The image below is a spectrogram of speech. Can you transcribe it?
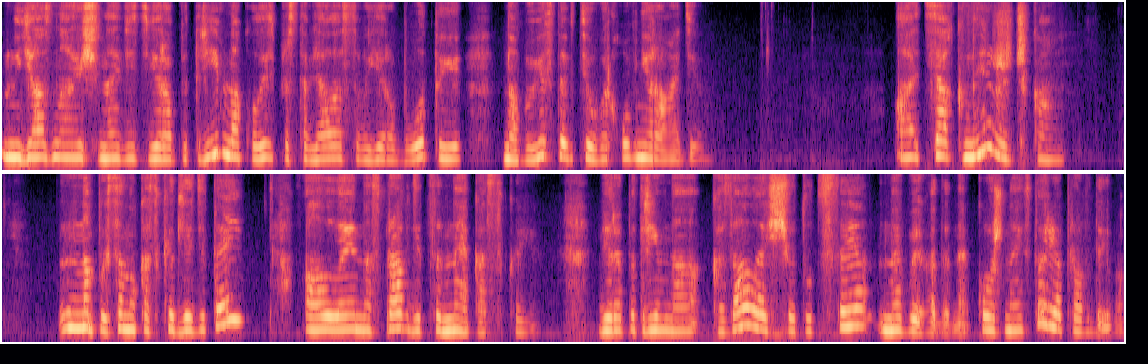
я знаю, що навіть Віра Петрівна колись представляла свої роботи на виставці у Верховній Раді. А ця книжечка написано казки для дітей, але насправді це не казки. Віра Петрівна казала, що тут все не вигадане, кожна історія правдива.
